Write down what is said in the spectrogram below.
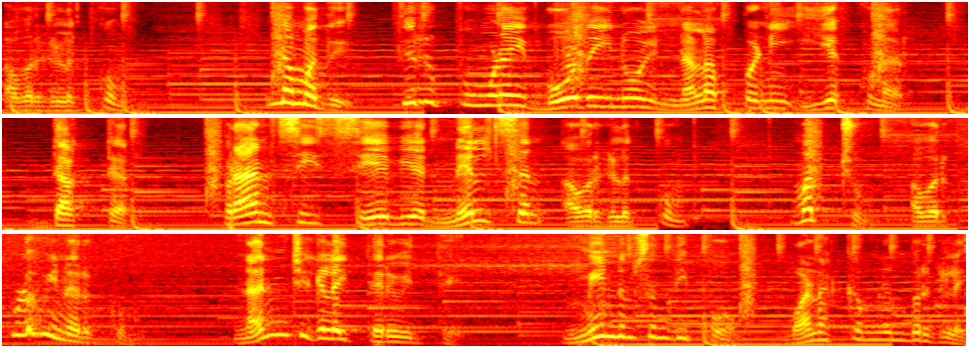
அவர்களுக்கும் நமது திருப்புமுனை போதை நோய் நலப்பணி இயக்குனர் டாக்டர் பிரான்சிஸ் சேவியர் நெல்சன் அவர்களுக்கும் மற்றும் அவர் குழுவினருக்கும் நன்றிகளை தெரிவித்து மீண்டும் சந்திப்போம். வணக்கம் நண்பர்களே.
